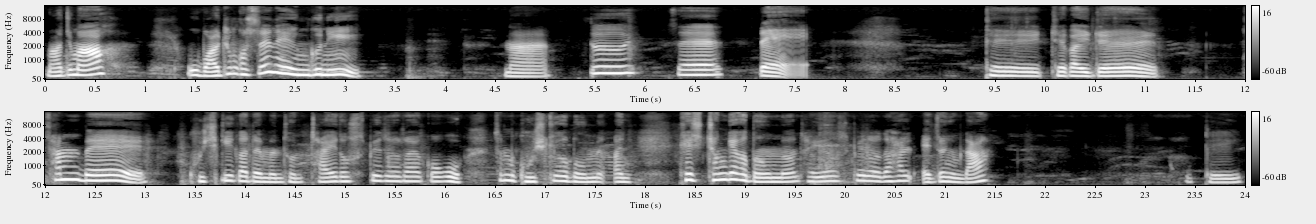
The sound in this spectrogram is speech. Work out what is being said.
마지막. 오 마중가 세네 은근히. 하나, 둘, 셋, 넷. 그, 제가 이제 390기가 되면 전 자이더 스피드를 할 거고, 390기가 넘으면, 아니, 캐시 1000개가 넘으면 자이더 스피드를 할 예정입니다. 오케이.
